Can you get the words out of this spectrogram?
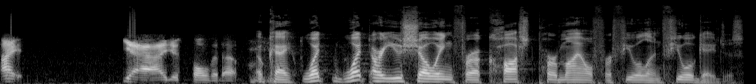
I yeah, I just pulled it up. Okay. What what are you showing for a cost per mile for fuel and fuel gauges?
